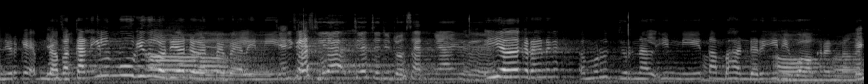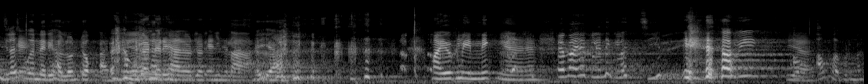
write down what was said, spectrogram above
anjir. Kayak mendapatkan ilmu gitu loh dia dengan PBL ini. Jadi kayak dia dia jadi dosennya gitu ya. iya kadang-kadang kayak, menurut jurnal ini tambahan dari ini. Wah keren banget Yang jelas Kayak- bukan dari Halodoc kan. bukan dari Halodoc yang jelas. Iya. Mayo kliniknya Emang ya klinik legit. Iya, tapi ya Aku nggak pernah.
